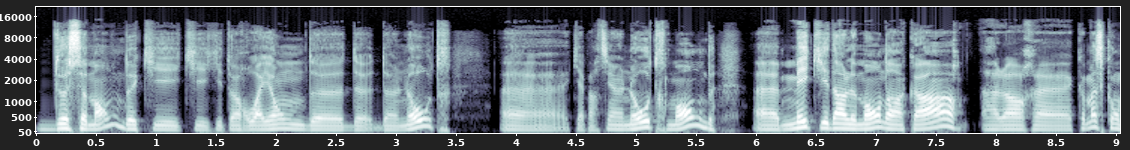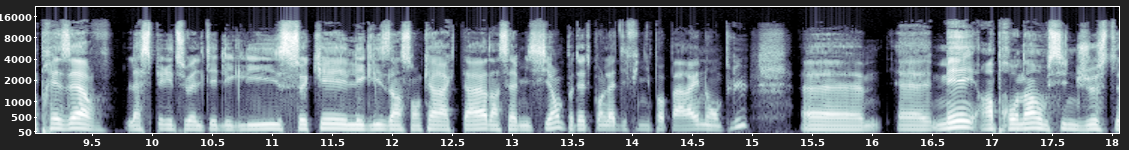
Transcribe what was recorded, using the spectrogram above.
de ce monde, qui, qui, est un royaume d'un autre, euh, qui appartient à un autre monde, euh, mais qui est dans le monde encore. Alors, euh, comment est-ce qu'on préserve la spiritualité de l'Église, ce qu'est l'Église dans son caractère, dans sa mission? Peut-être qu'on ne la définit pas pareil non plus, mais en prônant aussi une juste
